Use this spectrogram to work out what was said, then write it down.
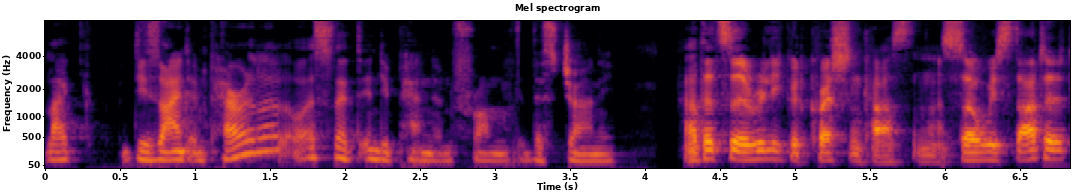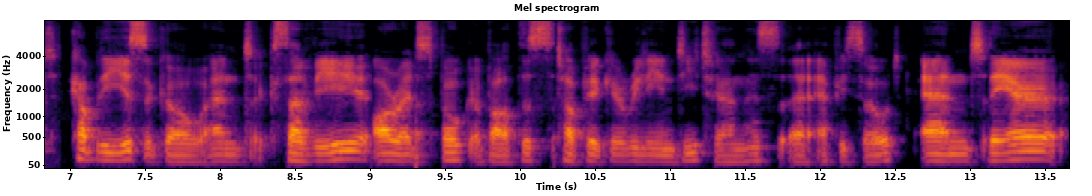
like designed in parallel or is that independent from this journey? Uh, that's a really good question, Carsten. So we started a couple of years ago and Xavier already spoke about this topic really in detail in his uh, episode. And there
